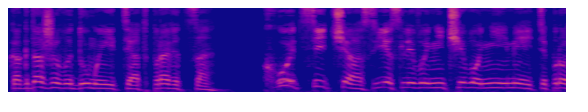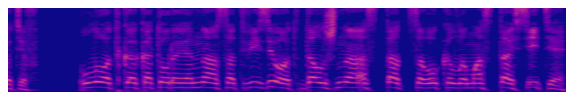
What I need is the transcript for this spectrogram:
Когда же вы думаете отправиться? Хоть сейчас, если вы ничего не имеете против. Лодка, которая нас отвезет, должна остаться около моста Сити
